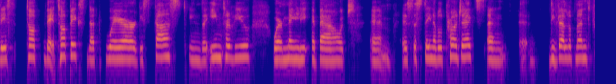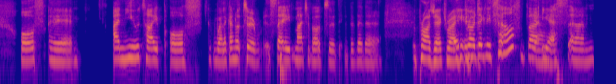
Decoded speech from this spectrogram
this top, the topics that were discussed in the interview were mainly about um, sustainable projects and uh, development of uh, a new type of well i cannot uh, say much about the, the, the, the project right? the project itself but yeah. yes um,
